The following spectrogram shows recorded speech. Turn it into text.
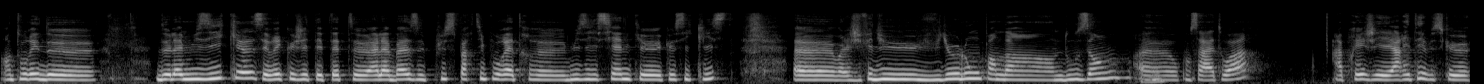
entourée de, de la musique. C'est vrai que j'étais peut-être euh, à la base plus partie pour être musicienne que, que cycliste. Euh, voilà, j'ai fait du violon pendant 12 ans euh, au conservatoire. Après, j'ai arrêté parce que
